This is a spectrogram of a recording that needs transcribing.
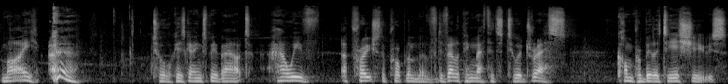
my talk is going to be about how we've approached the problem of developing methods to address comparability issues.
